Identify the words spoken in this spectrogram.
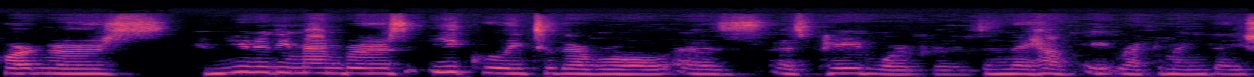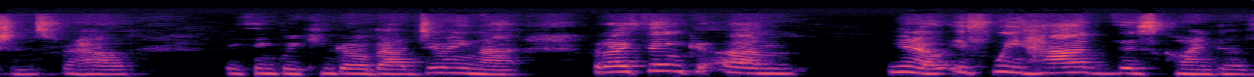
partners, community members equally to their role as, as paid workers. And they have eight recommendations for how they think we can go about doing that. But I think, um, you know, if we had this kind of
